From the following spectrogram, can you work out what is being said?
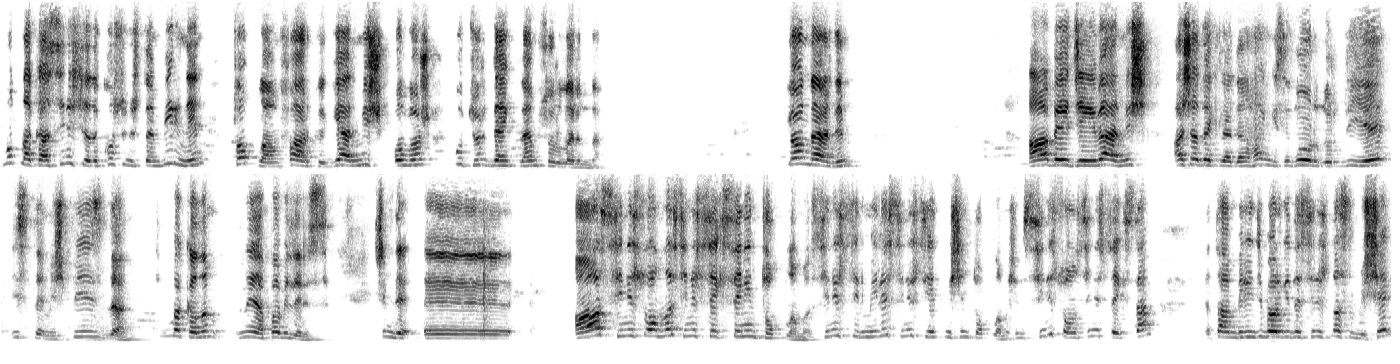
Mutlaka sinüs ya da kosinüsten birinin toplam farkı gelmiş olur bu tür denklem sorularında. Gönderdim. ABC'yi vermiş. Aşağıdakilerden hangisi doğrudur diye istemiş bizden. Şimdi bakalım ne yapabiliriz. Şimdi ee, A sinüs 10 ile sinüs 80'in toplamı. Sinüs 20 ile sinüs 70'in toplamı. Şimdi sinüs 10, sinüs 80 ya tam birinci bölgede sinüs nasıl bir şey?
